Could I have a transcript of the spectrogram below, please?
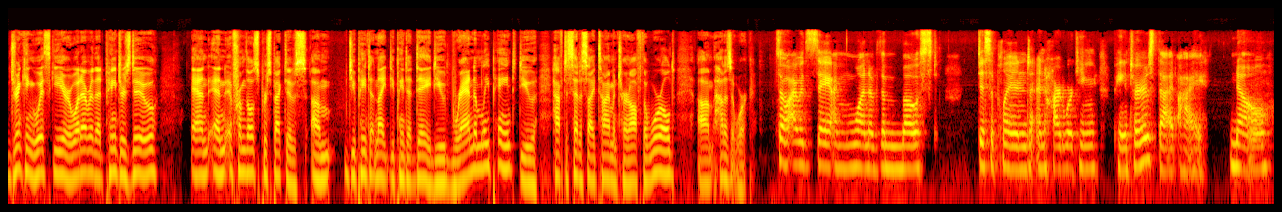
drinking whiskey or whatever that painters do. And and from those perspectives, um, do you paint at night? Do you paint at day? Do you randomly paint? Do you have to set aside time and turn off the world? Um, how does it work? So I would say I'm one of the most disciplined and hardworking painters that I know.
